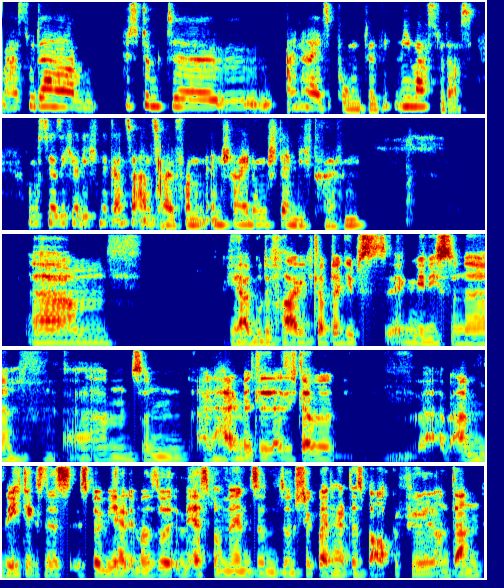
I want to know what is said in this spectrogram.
hast du da bestimmte Anhaltspunkte? Wie, wie machst du das? Du musst ja sicherlich eine ganze Anzahl von Entscheidungen ständig treffen. Ähm, ja, gute Frage. Ich glaube, da gibt es irgendwie nicht so eine ähm, so ein Allheilmittel. Also ich glaube, am wichtigsten ist, ist bei mir halt immer so im ersten Moment so, so ein Stück weit halt das Bauchgefühl und dann,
